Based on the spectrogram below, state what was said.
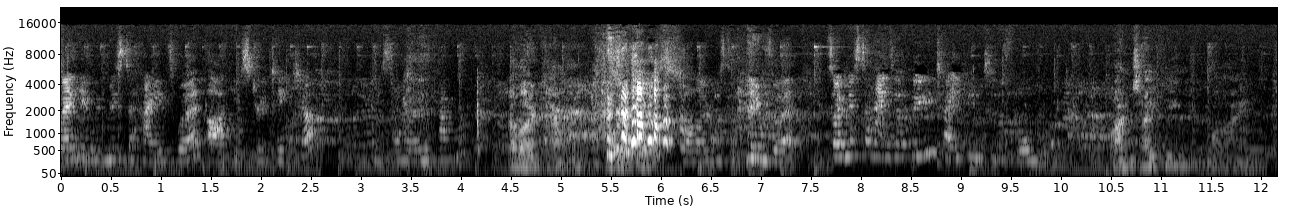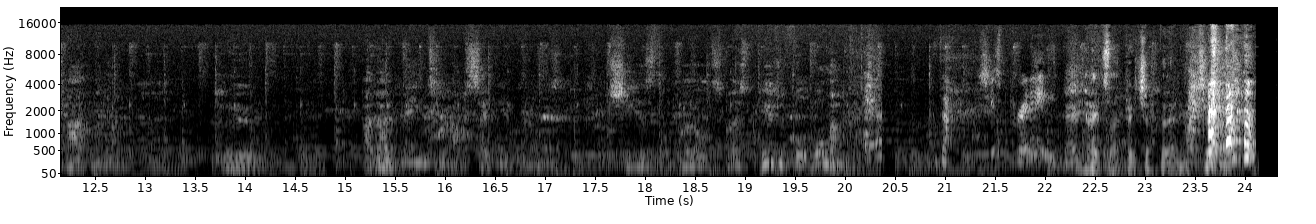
We're here with Mr. Hainsworth, our history teacher. Hello to camera. Hello, Cameron. Hello, Mr. Hainsworth. So, Mr. Hainsworth, who are you taking to the formal? I'm taking my partner, who I don't mean to upset you girls, but she is the world's most beautiful woman. She's pretty. She hates that picture, but anyway, too bad.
